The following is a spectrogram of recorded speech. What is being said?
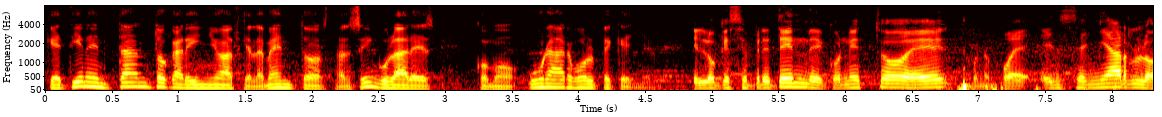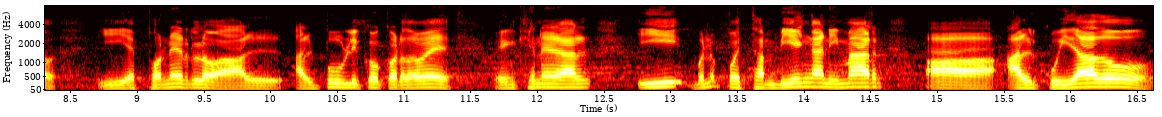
que tienen tanto cariño hacia elementos tan singulares como un árbol pequeño. Lo que se pretende con esto es bueno, pues enseñarlo y exponerlo al, público cordobés en general y bueno, pues también animar al cuidado,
